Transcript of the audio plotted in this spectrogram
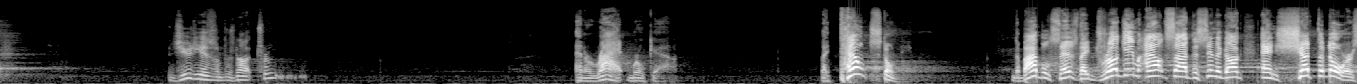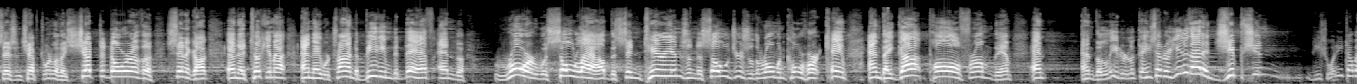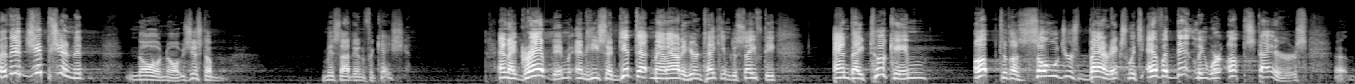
Judaism is not true. And a riot broke out. They pounced on him. The Bible says they drug him outside the synagogue and shut the door. It says in chapter 21, they shut the door of the synagogue and they took him out and they were trying to beat him to death. And the roar was so loud, the centurions and the soldiers of the Roman cohort came and they got Paul from them. And, and the leader looked at him. He said, Are you that Egyptian? He said, What are you talking about? The Egyptian. That, no, no, it was just a misidentification. And they grabbed him and he said, Get that man out of here and take him to safety. And they took him up to the soldiers' barracks, which evidently were upstairs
